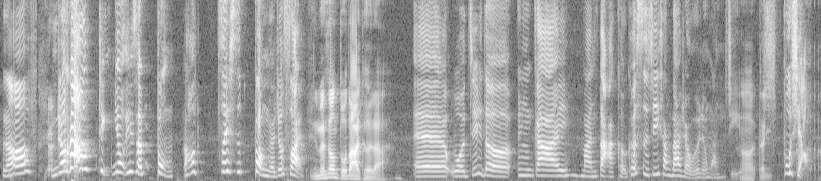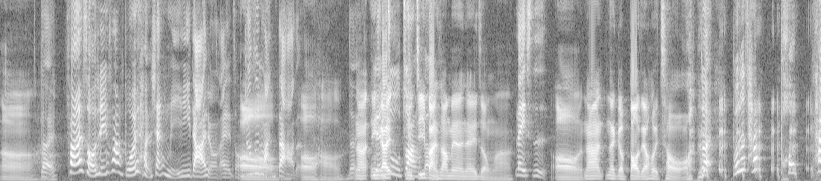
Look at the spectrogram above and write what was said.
然后你就看到听又一声蹦，然后这次蹦了就算。你们是用多大颗的、啊？呃，我记得应该蛮大颗，可实际上大小我有点忘记了，呃，等不小。呃，对，放在手心上不会很像米粒大小那一种，好，就是蛮大的，哦。哦，好，对那应该主机板上面的那一种吗？类似。哦，那那个爆掉会臭哦。对，不是它砰，它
